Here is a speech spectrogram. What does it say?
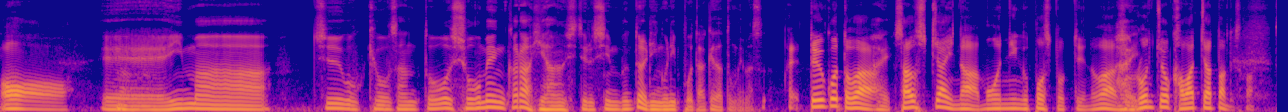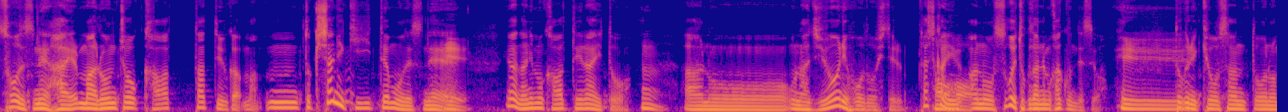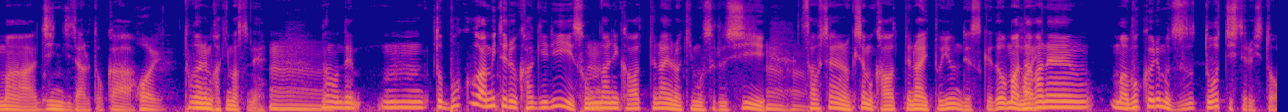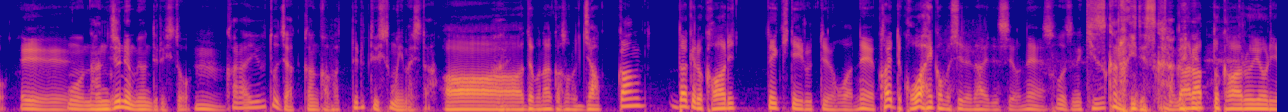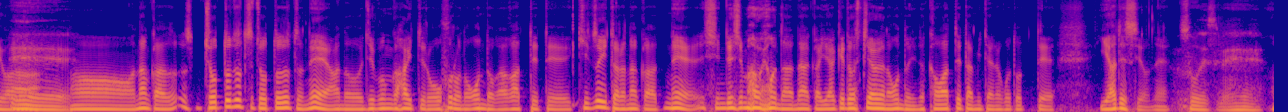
えー、うん、今、中国共産党を正面から批判している新聞というのはリンゴ日報だけだと思います。はい、ということは、はい、サウスチャイナモーニングポストっていうのは、はい、論調変わっちゃったんですか？そうですね、はい。まあ、論調変わったっていうか、まあ、うんと記者に聞いてもですね、ええ。いや何も変わっていないと、うん、あの同じように報道している、確かにあのすごい特ダネも書くんですよ、特に共産党のまあ人事であるとか、はい、特ダネも書きますね。なのでうんと、僕は見てる限り、そんなに変わってないような気もするし、うん、サウスチャイナの記者も変わってないと言うんですけど、まあ、長年、はい、まあ、僕よりもずっとウォッチしてる人、もう何十年も読んでる人から言うと、若干変わってるという人もいました。あはい、でもなんかその若干だけど変わりってきているっていうのがね、かえって怖いかもしれないですよね。そうですね、気づかないですからね。ガラッと変わるよりは、えー、あなんかちょっとずつちょっとずつね、あの自分が入ってるお風呂の温度が上がってて、気づいたらなんかね、死んでしまうような、なんかやけどしちゃうような温度に変わってたみたいなことって嫌ですよね。そうですね。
